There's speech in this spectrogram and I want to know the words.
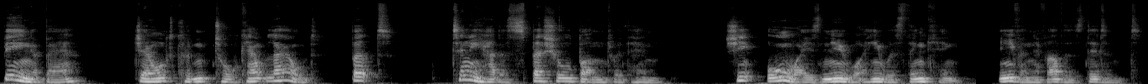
Being a bear, Gerald couldn't talk out loud, but Tilly had a special bond with him she always knew what he was thinking, even if others didn't.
